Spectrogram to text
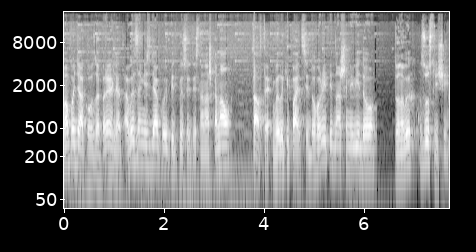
Вам подякував за перегляд, а ви замість дякую підписуйтесь на наш канал, ставте великі пальці догори під нашими відео. До нових зустрічей!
